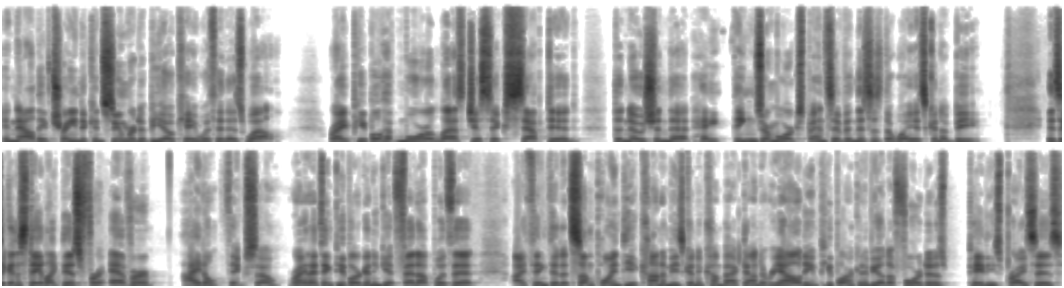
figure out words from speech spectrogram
And now they've trained the consumer to be okay with it as well, right? People have more or less just accepted the notion that, hey, things are more expensive and this is the way it's going to be. Is it going to stay like this forever? I don't think so, right? I think people are going to get fed up with it. I think that at some point the economy is going to come back down to reality and people aren't going to be able to afford to pay these prices.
